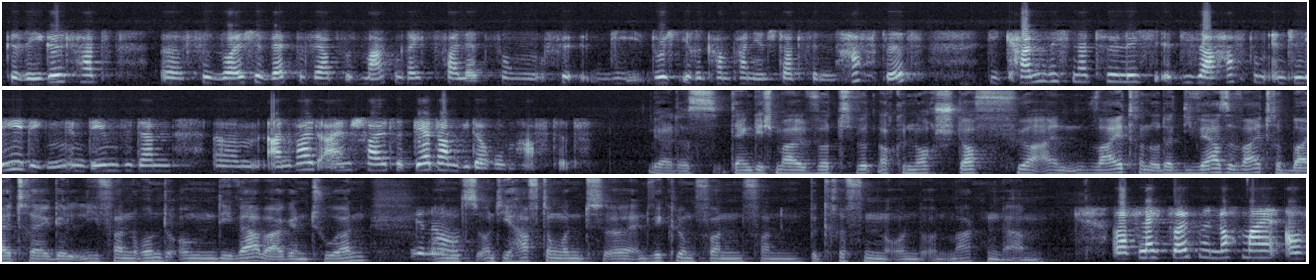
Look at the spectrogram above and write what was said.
geregelt hat, äh, für solche Wettbewerbs- und Markenrechtsverletzungen, die durch ihre Kampagnen stattfinden, haftet die kann sich natürlich dieser Haftung entledigen, indem sie dann ähm, Anwalt einschaltet, der dann wiederum haftet. Ja, das denke ich mal, wird, wird noch genug Stoff für einen weiteren oder diverse weitere Beiträge liefern rund um die Werbeagenturen genau. und, und die Haftung und äh, Entwicklung von, von Begriffen und, und Markennamen. Aber vielleicht sollten wir nochmal auf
